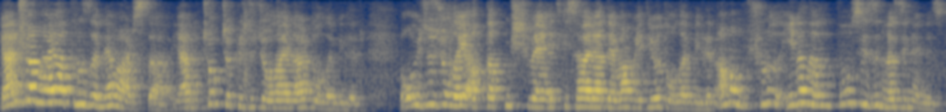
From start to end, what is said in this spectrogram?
Yani şu an hayatınızda ne varsa, yani çok çok üzücü olaylar da olabilir. O üzücü olayı atlatmış ve etkisi hala devam ediyor da olabilir. Ama şunu inanın bu sizin hazineniz.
